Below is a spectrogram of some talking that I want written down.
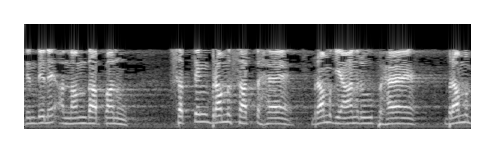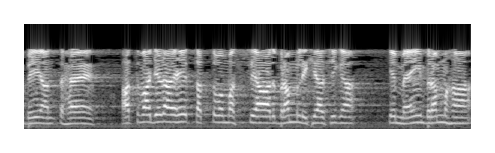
ਦਿੰਦੇ ਨੇ ਆਨੰਦ ਆਪਾਂ ਨੂੰ। ਸਤਿਅੰ ਬ੍ਰਹਮ ਸਤ ਹੈ। ਬ੍ਰਹਮ ਗਿਆਨ ਰੂਪ ਹੈ ਬ੍ਰਹਮ ਬੇਅੰਤ ਹੈ। ਅਤਵਾ ਜਿਹੜਾ ਇਹ ਤਤਵਮਸਿਆਦ ਬ੍ਰਹਮ ਲਿਖਿਆ ਸੀਗਾ ਕਿ ਮੈਂ ਹੀ ਬ੍ਰਹਮ ਹਾਂ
